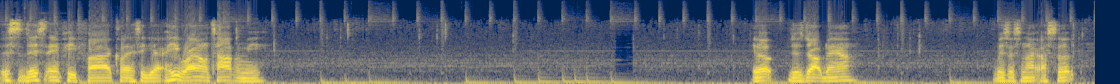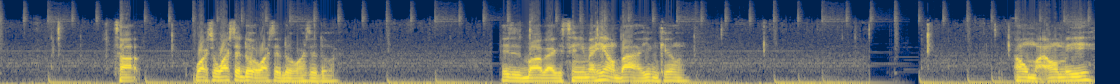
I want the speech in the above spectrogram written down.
This this MP5 class he got. He right on top of me. Yep, just drop down. Mr. Snipe, I suck. Top. Watch watch that door, watch that door, watch that door. He just bought back his teammate. He don't buy. You can kill him. Oh my, on me.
